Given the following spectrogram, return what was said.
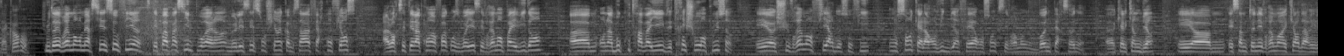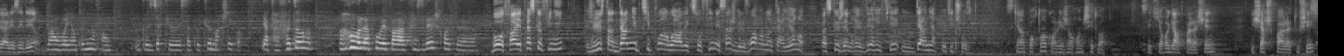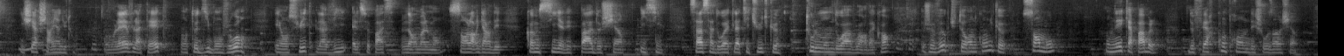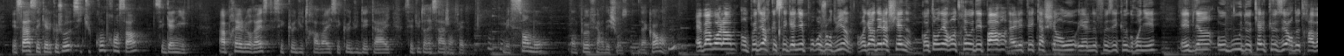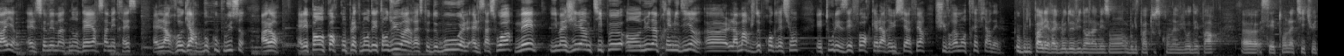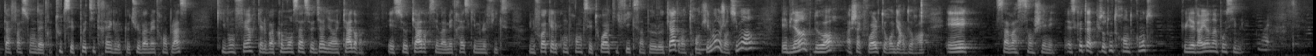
D'accord? Je voudrais vraiment remercier Sophie. C'était pas facile pour elle, hein, me laisser son chien comme ça, faire confiance. Alors que c'était la première fois qu'on se voyait, c'est vraiment pas évident. Euh, on a beaucoup travaillé, il faisait très chaud en plus. Et euh, je suis vraiment fier de Sophie. On sent qu'elle a envie de bien faire, on sent que c'est vraiment une bonne personne, euh, quelqu'un de bien. Et, euh, et ça me tenait vraiment à cœur d'arriver à les aider. Bah, en voyant Tony, enfin, on peut se dire que ça peut que marcher quoi. Il n'y a pas photo. On l'a prouvé par A plus B, je crois que. Bon, le travail est presque fini. J'ai juste un dernier petit point à voir avec Sophie, mais ça, je vais le voir en intérieur parce que j'aimerais vérifier une dernière petite chose. Ce qui est important quand les gens rentrent chez toi, c'est qu'ils ne regardent pas la chienne, ils ne cherchent pas à la toucher, ils cherchent à rien du tout. On lève la tête, on te dit bonjour, et ensuite la vie, elle se passe normalement, sans la regarder, comme s'il n'y avait pas de chien ici. Ça, ça doit être l'attitude que tout le monde doit avoir, d'accord? Je veux que tu te rendes compte que sans mots, on est capable de faire comprendre des choses à un chien. Et ça, c'est quelque chose, si tu comprends ça, c'est gagné. Après, le reste, c'est que du travail, c'est que du détail, c'est du dressage en fait. Mais sans mots, on peut faire des choses, d'accord Et ben voilà, on peut dire que c'est gagné pour aujourd'hui. Regardez la chienne. Quand on est rentré au départ, elle était cachée en haut et elle ne faisait que grogner. Eh bien, au bout de quelques heures de travail, elle se met maintenant derrière sa maîtresse. Elle la regarde beaucoup plus. Alors, elle n'est pas encore complètement détendue, hein, elle reste debout, elle, elle s'assoit. Mais imaginez un petit peu en une après-midi euh, la marge de progression et tous les efforts qu'elle a réussi à faire. Je suis vraiment très fier d'elle. Oublie pas les règles de vie dans la maison, oublie pas tout ce qu'on a vu au départ. Euh, c'est ton attitude, ta façon d'être, toutes ces petites règles que tu vas mettre en place qui vont faire qu'elle va commencer à se dire il y a un cadre et ce cadre c'est ma maîtresse qui me le fixe. Une fois qu'elle comprend que c'est toi qui fixes un peu le cadre, tranquillement, gentiment, hein, eh bien dehors, à chaque fois elle te regardera et ça va s'enchaîner. Est-ce que tu as pu surtout te rendre compte qu'il n'y avait rien d'impossible? Ouais.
